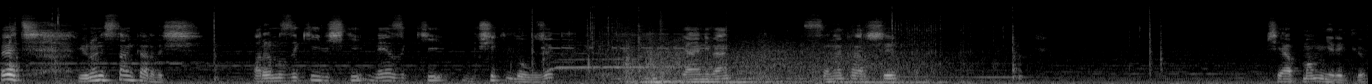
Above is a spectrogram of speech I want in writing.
...evet... ...Yunanistan kardeş... ...aramızdaki ilişki ne yazık ki bu şekilde olacak... ...yani ben... ...sana karşı... ...şey yapmam gerekiyor...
